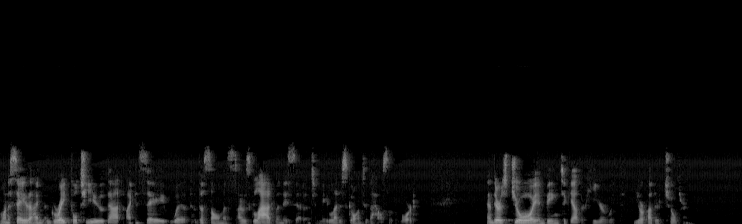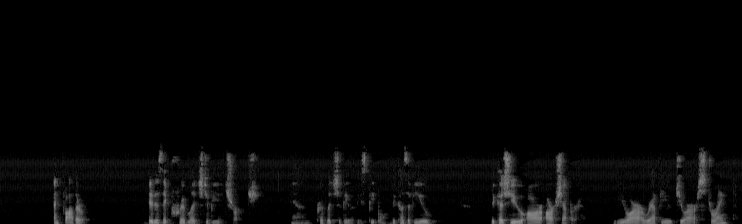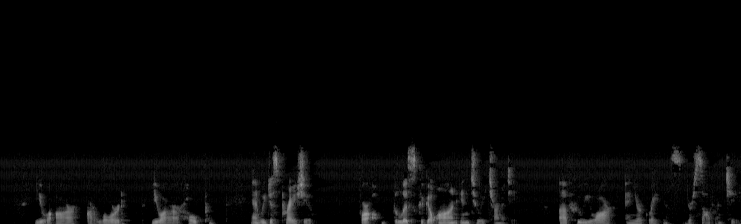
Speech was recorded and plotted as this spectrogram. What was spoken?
I want to say that I'm grateful to you that I can say with the psalmist, I was glad when they said unto me, Let us go into the house of the Lord. And there is joy in being together here with your other children. And Father, it is a privilege to be a church and privilege to be with these people because of you, because you are our shepherd. You are our refuge. You are our strength. You are our Lord. You are our hope. And we just praise you. For the list could go on into eternity of who you are and your greatness, your sovereignty.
